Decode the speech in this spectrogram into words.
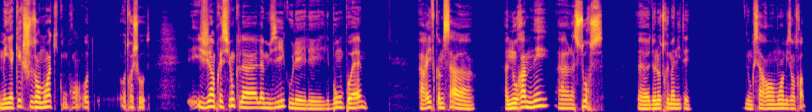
Mais il y a quelque chose en moi qui comprend autre, chose. J'ai l'impression que la, musique ou les, bons poèmes arrivent comme ça à, à nous ramener à la source euh, de notre humanité. Donc ça rend moins misanthrope.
